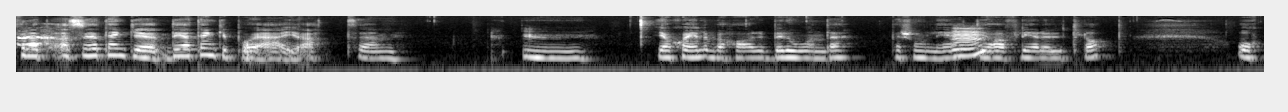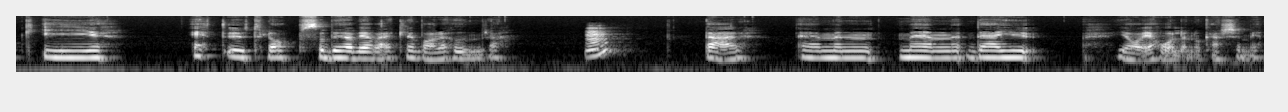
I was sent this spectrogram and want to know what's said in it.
för att alltså jag tänker, det jag tänker på är ju att um, jag själv har beroende personlighet. Mm. Jag har flera utlopp. Och i ett utlopp så behöver jag verkligen vara hundra. Mm. Där. Eh, men, men det är ju ja, jag håller nog kanske med.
